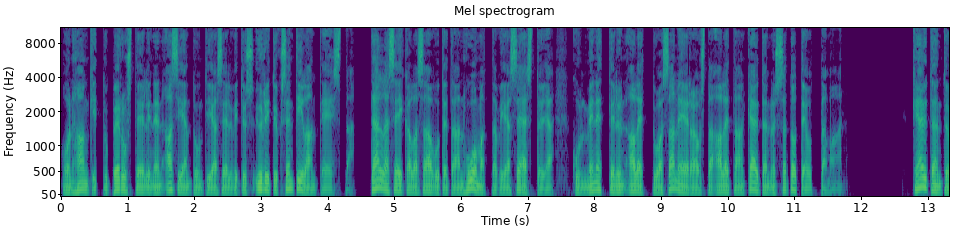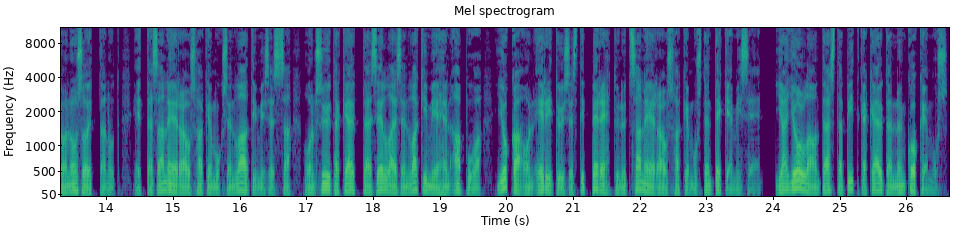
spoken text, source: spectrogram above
on hankittu perusteellinen asiantuntijaselvitys yrityksen tilanteesta, Tällä seikalla saavutetaan huomattavia säästöjä, kun menettelyn alettua saneerausta aletaan käytännössä toteuttamaan. Käytäntö on osoittanut, että saneeraushakemuksen laatimisessa on syytä käyttää sellaisen lakimiehen apua, joka on erityisesti perehtynyt saneeraushakemusten tekemiseen, ja jolla on tästä pitkä käytännön kokemus.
